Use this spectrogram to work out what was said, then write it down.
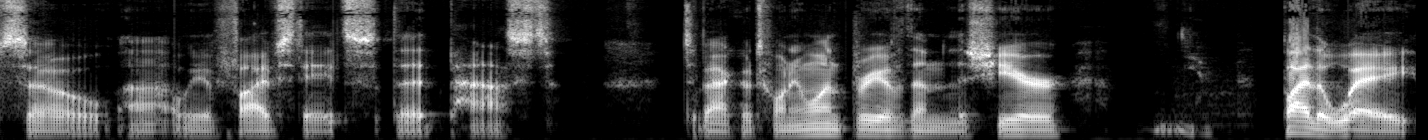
so uh, we have five states that passed tobacco 21. Three of them this year. Yeah. By the way,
